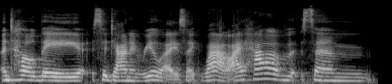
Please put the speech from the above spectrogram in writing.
until they sit down and realize like wow, I have some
